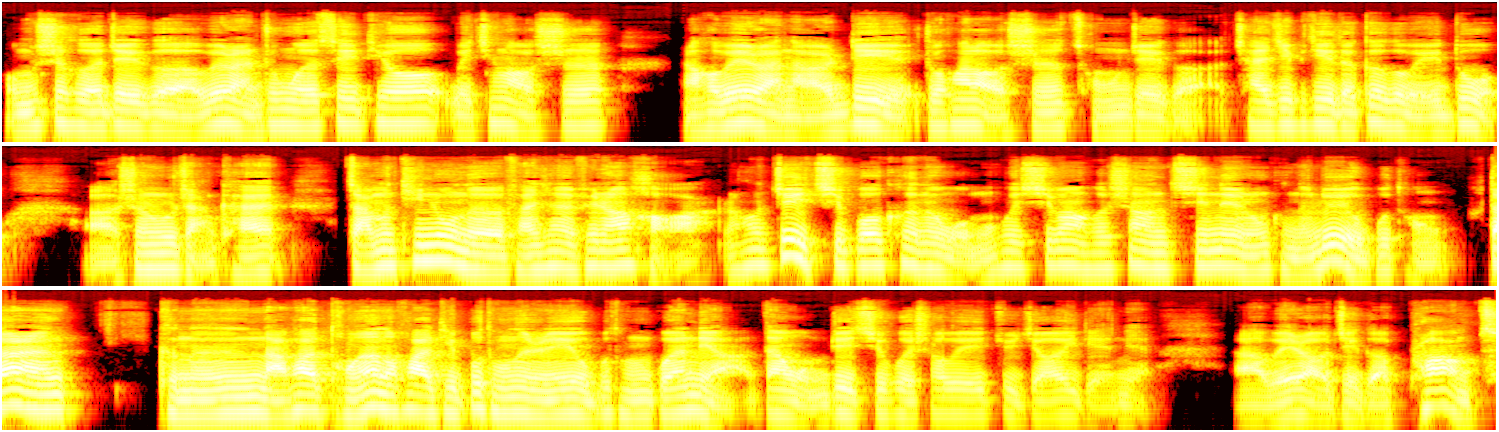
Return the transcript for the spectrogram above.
我们是和这个微软中国的 CTO 韦青老师，然后微软的 RD 周欢老师，从这个 ChatGPT 的各个维度啊深入展开。咱们听众的反响也非常好啊。然后这期播客呢，我们会希望和上期内容可能略有不同，当然。可能哪怕同样的话题，不同的人也有不同的观点啊。但我们这期会稍微聚焦一点点啊，围绕这个 prompt，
